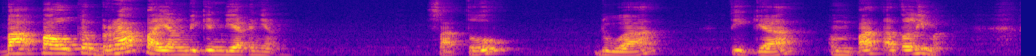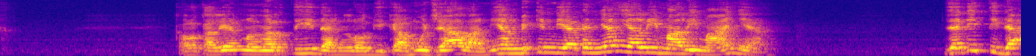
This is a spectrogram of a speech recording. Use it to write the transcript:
Bakpao keberapa yang bikin dia kenyang? Satu, dua, tiga, empat atau lima. Kalau kalian mengerti dan logikamu jalan, yang bikin dia kenyang ya lima-limanya. Jadi tidak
